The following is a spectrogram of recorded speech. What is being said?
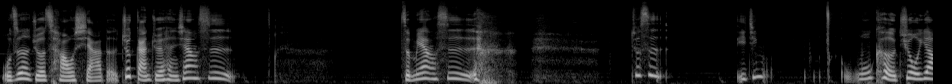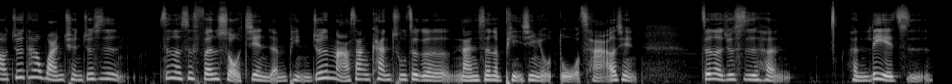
我真的觉得超瞎的，就感觉很像是怎么样是，就是已经无可救药，就是他完全就是真的是分手见人品，就是马上看出这个男生的品性有多差，而且真的就是很很劣质，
